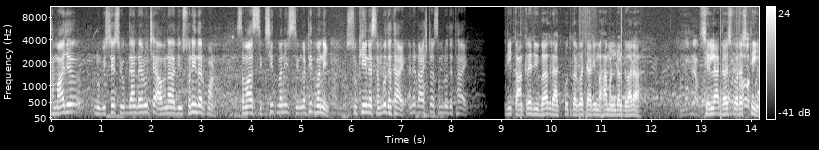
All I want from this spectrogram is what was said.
સમાજનું વિશેષ યોગદાન રહેલું છે. આવનારા દિવસોની અંદર પણ સમાજ શિક્ષિત બની, સંગઠિત બની, સુખી અને સમૃદ્ધ થાય અને રાષ્ટ્ર સમૃદ્ધ થાય. શ્રી કાંકરેજ વિભાગ રાજપૂત કર્મચારી મહામંડળ દ્વારા છેલ્લા દસ વર્ષથી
